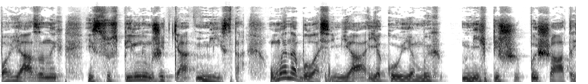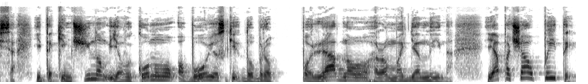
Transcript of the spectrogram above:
пов'язаних із суспільним життям міста. У мене була сім'я, якою я міг міг пишатися, і таким чином я виконував обов'язки добропорядного громадянина. Я почав пити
